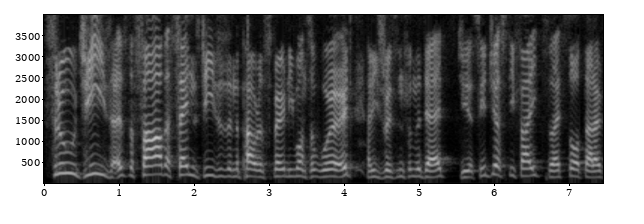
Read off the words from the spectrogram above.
through Jesus, the Father sends Jesus in the power of the Spirit, and He wants a word, and He's risen from the dead. So justified, so let's sort that out.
